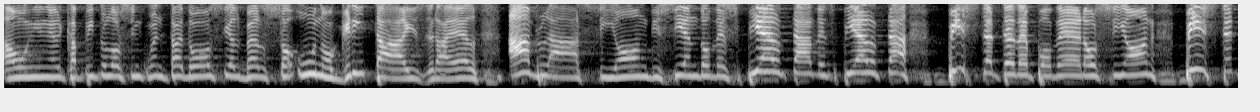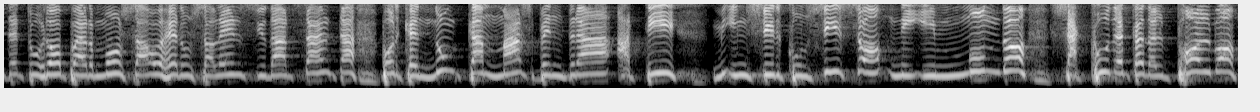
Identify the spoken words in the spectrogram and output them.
Aún en el capítulo 52 y el verso 1 grita a Israel, habla a Sión diciendo, despierta, despierta, vístete de poder, oh Sión, vístete tu ropa hermosa, oh Jerusalén, ciudad santa, porque nunca más vendrá a ti incircunciso ni inmundo, sacúdete del polvo,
